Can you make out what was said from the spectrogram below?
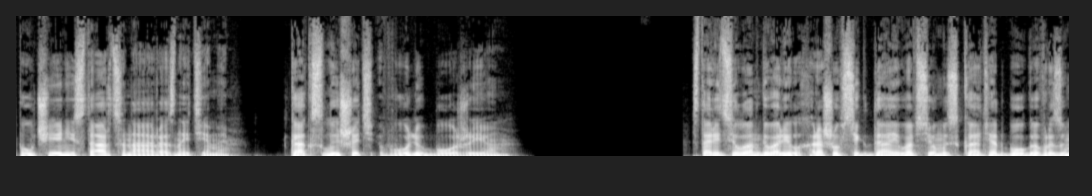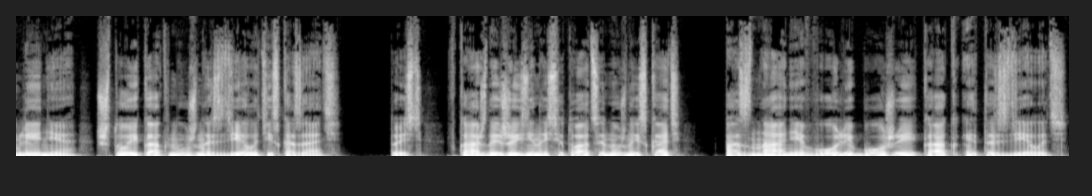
поучений старца на разные темы. Как слышать волю Божию? Старец Силуан говорил, хорошо всегда и во всем искать от Бога вразумление, что и как нужно сделать и сказать. То есть в каждой жизненной ситуации нужно искать познание воли Божией, как это сделать.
